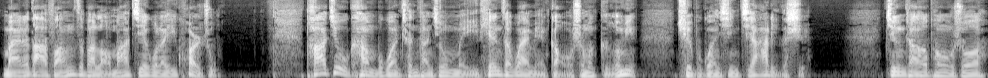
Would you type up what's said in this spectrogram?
买了大房子，把老妈接过来一块儿住。他就看不惯陈潭秋每天在外面搞什么革命，却不关心家里的事，经常和朋友说：“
